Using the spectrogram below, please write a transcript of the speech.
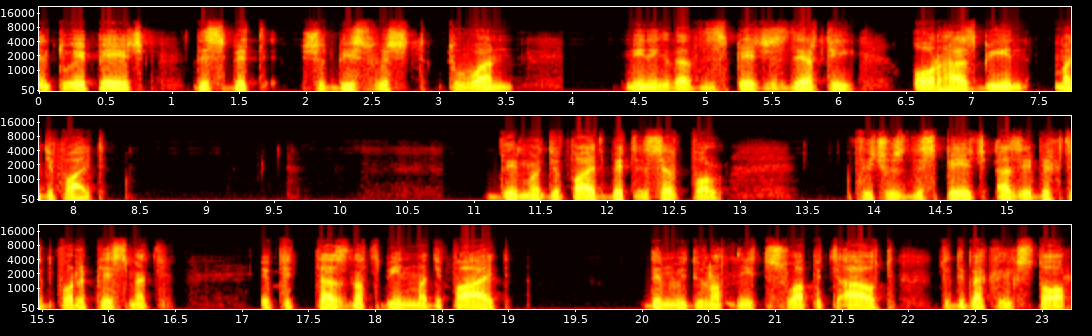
into a page, this bit should be switched to one, meaning that this page is dirty or has been modified. The modified bit is helpful if we choose this page as a victim for replacement. If it has not been modified, then we do not need to swap it out to the backing store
